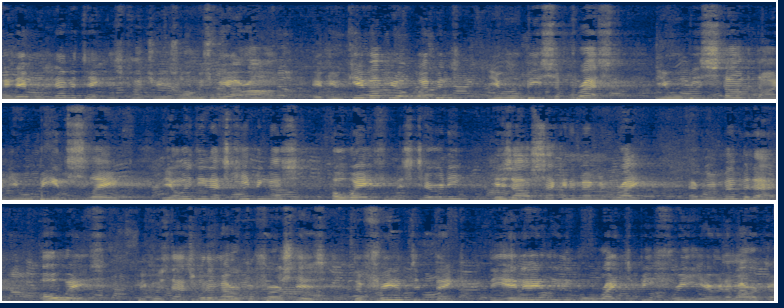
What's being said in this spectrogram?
and they will never take this country as long as we are armed. If you give up your weapons, you will be suppressed, you will be stomped on, you will be enslaved. The only thing that's keeping us away from this tyranny is our Second Amendment right. And remember that, always, because that's what America First is. The freedom to think, the inalienable right to be free here in America.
